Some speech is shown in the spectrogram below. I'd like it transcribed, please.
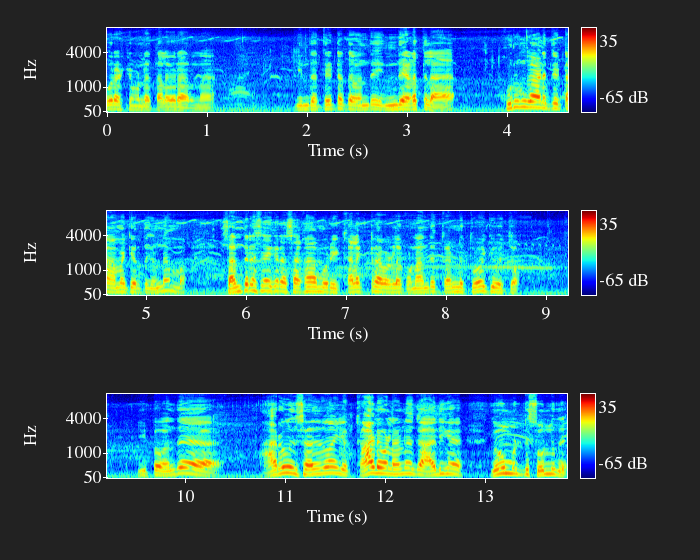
ஊராட்சி மன்ற தலைவராக இருந்தேன். இந்த திட்டத்தை வந்து இந்த இடத்துல குறுங்காடு திட்டம் அமைக்கிறதுக்குன்னு சந்திரசேகர சகாமுரி கலெக்டர் அவர்களை கொண்டாந்து கண்ணு துவக்கி வச்சோம். இப்போ வந்து அறுபது சதவீதம் காடு வளர்ந்து அதிக கவர்மெண்ட்டு சொல்லுது.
